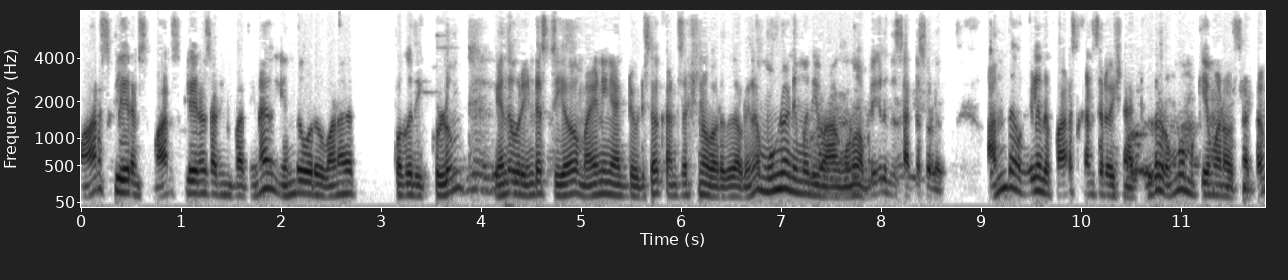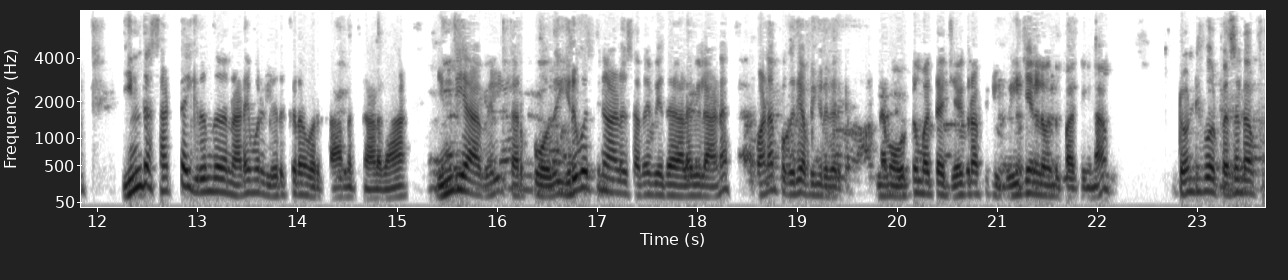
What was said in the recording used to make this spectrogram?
ஃபாரஸ்ட் கிளியரன்ஸ் ஃபாரஸ்ட் கிளியரன்ஸ் அப்படின்னு பாத்தீங்கன்னா எந்த ஒரு வன பகுதிக்குள்ளும் எந்த ஒரு இண்டஸ்ட்ரியோ மைனிங் ஆக்டிவிட்டிஸோ கன்ஸ்ட்ரக்ஷனோ வருது அப்படின்னா முன் அனுமதி வாங்கணும் அப்படிங்கிறது சட்டம் சொல்லுது. அந்த வகையில் இந்த ஃபாரஸ்ட் கன்சர்வேஷன் ஆக்ட் ரொம்ப முக்கியமான ஒரு சட்டம். இந்த சட்டம் இருந்த நடைமுறையில் இருக்கிற ஒரு காரணத்தினாலதான் இந்தியாவில் தற்போது இருபத்தி நாலு சதவீத அளவிலான வனப்பகுதி அப்படிங்கிறது இருக்கு. நம்ம ஒட்டுமொத்த ஜியோகிராபிக்கல் ரீஜியன்ல வந்து பாத்தீங்கன்னா twenty four percent of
